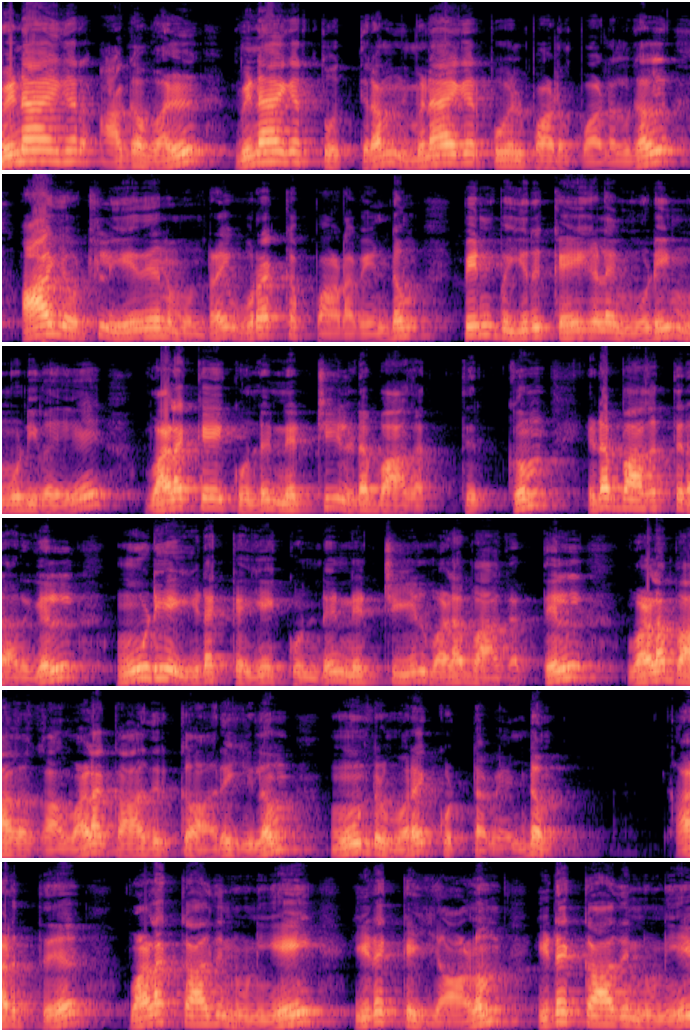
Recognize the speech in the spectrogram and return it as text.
விநாயகர் அகவல் விநாயகர் தோத்திரம் விநாயகர் புகழ் பாடும் பாடல்கள் ஆகியவற்றில் ஏதேனும் ஒன்றை உறக்க பாட வேண்டும். பின்பு இரு கைகளை மூடி மூடிவை வழக்கை கொண்டு நெற்றியில் இடபாகத்திற்கும் இடபாகத்திற்கு அருகில் மூடிய இடக்கையை கொண்டு நெற்றியில் வலபாகத்தில் வலபாக வல காதிற்கு அருகிலும் மூன்று முறை கொட்ட வேண்டும். அடுத்து வழக்காது நுனியை இடக்கையாலும் இடக்காது நுனியை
